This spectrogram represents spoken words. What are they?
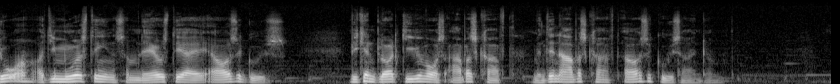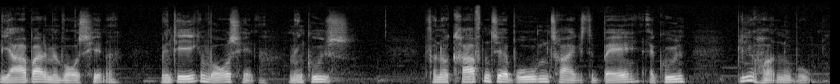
Jord og de mursten, som laves deraf, er også Guds. Vi kan blot give vores arbejdskraft, men den arbejdskraft er også Guds ejendom. Vi arbejder med vores hænder, men det er ikke vores hænder, men Guds. For når kraften til at bruge dem trækkes tilbage af Gud, bliver hånden ubrugelig.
